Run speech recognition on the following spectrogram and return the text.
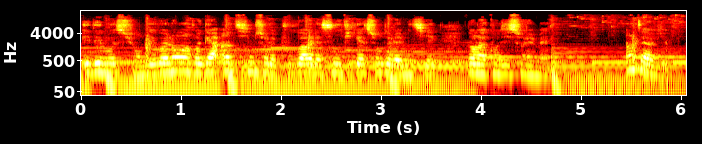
et d'émotion, dévoilant un regard intime sur le pouvoir et la signification de l'amitié dans la condition humaine. Interview.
